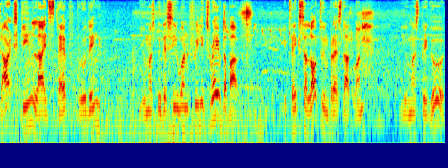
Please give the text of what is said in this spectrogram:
Dark skin, light step, brooding. You must be the Siwan Felix raved about. It takes a lot to impress that one. You must be good.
